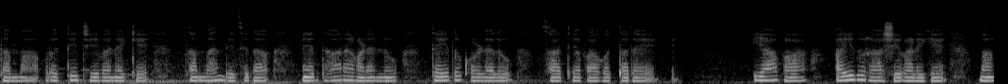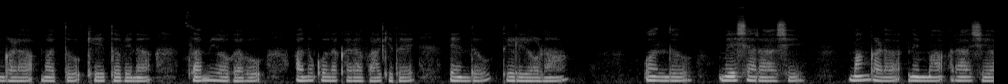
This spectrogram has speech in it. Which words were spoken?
ತಮ್ಮ ವೃತ್ತಿಜೀವನಕ್ಕೆ ಸಂಬಂಧಿಸಿದ ನಿರ್ಧಾರಗಳನ್ನು ತೆಗೆದುಕೊಳ್ಳಲು ಸಾಧ್ಯವಾಗುತ್ತದೆ. ಯಾವ ಐದು ರಾಶಿಗಳಿಗೆ ಮಂಗಳ ಮತ್ತು ಕೇತುವಿನ ಸಂಯೋಗವು ಅನುಕೂಲಕರವಾಗಿದೆ ಎಂದು ತಿಳಿಯೋಣ. ಒಂದು, ಮೇಷರಾಶಿ. ಮಂಗಳ ನಿಮ್ಮ ರಾಶಿಯ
